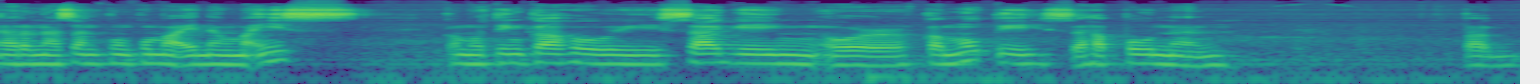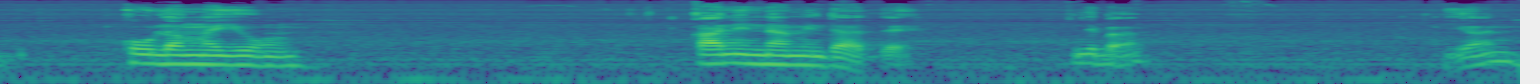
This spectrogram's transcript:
Naranasan kong kumain ng mais, kamuting kahoy, saging, or kamuti sa hapunan pag kulang na yung kanin namin dati. Di ba? Yan.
